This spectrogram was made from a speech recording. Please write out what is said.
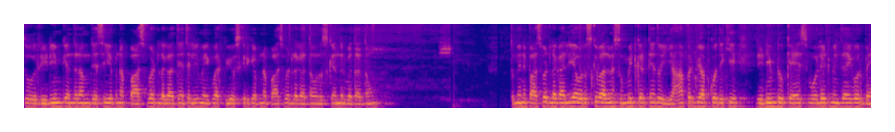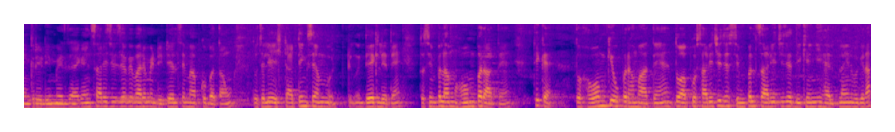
तो रिडीम के अंदर हम जैसे ही अपना पासवर्ड लगाते हैं, चलिए मैं एक बार पी करके अपना पासवर्ड लगाता हूँ और उसके अंदर बताता हूँ। तो मैंने पासवर्ड लगा लिया और उसके बाद में सबमिट करते हैं। तो यहाँ पर भी आपको देखिए रिडीम टू कैश वॉलेट मिल जाएगा और बैंक रिडीम मिल जाएगा। इन सारी चीज़ों के बारे में डिटेल से मैं आपको बताऊँ। तो चलिए स्टार्टिंग से हम देख लेते हैं। तो सिंपल हम होम पर आते हैं, ठीक है? तो होम के ऊपर हम आते हैं तो आपको सारी चीज़ें सिंपल सारी चीज़ें दिखेंगी हेल्पलाइन वगैरह।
